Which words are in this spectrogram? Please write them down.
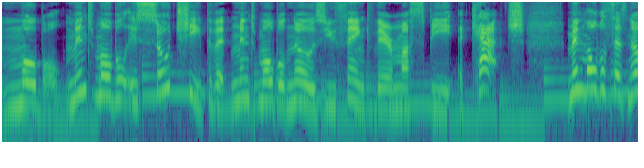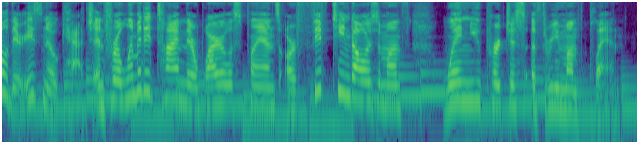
Mobile. Mint Mobile is so cheap that Mint Mobile knows you think there must be a catch. Mint Mobile says no, there is no catch. And for a limited time, their wireless plans are $15 a month when you purchase a three month plan.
